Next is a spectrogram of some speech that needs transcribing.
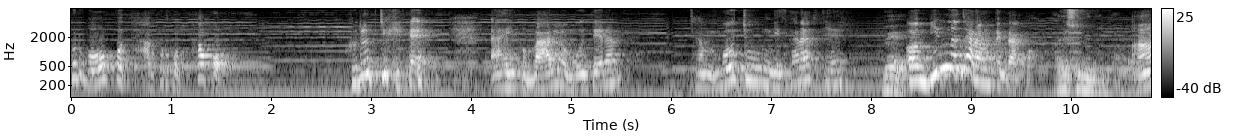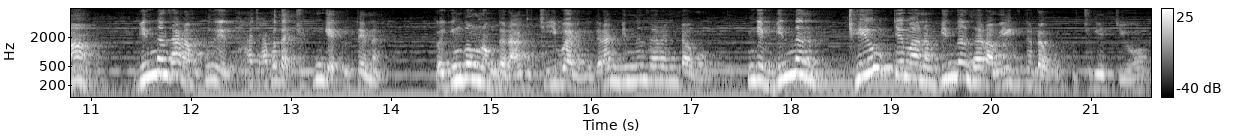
그리고 없고 다 그러고 파고. 그렇지게 아이고 말로 못해라. 참 못 죽은 게 살았지. 왜? 어 믿는 사람들하고. 예수 믿는다. 아 믿는 사람 그게 다 잡아다 죽인 게 그때는 그 인공놈들 아주 지발이 그들한 믿는 사람이라고. 이게 믿는 죄업죄만은 믿는 사람 얘기들하고 그러고 죽였지요.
